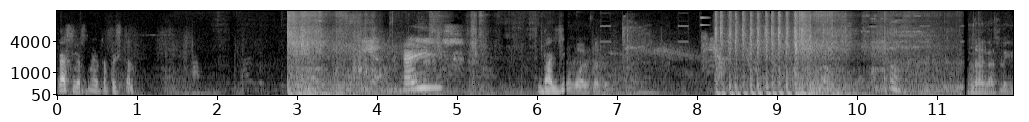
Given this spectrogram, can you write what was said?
That's left me with a pistol. Nice. Daji. वॉल का तो नहीं लास्ट लगी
